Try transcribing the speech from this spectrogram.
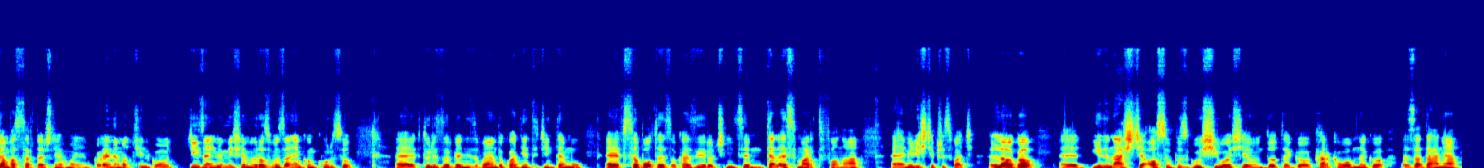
Witam Was serdecznie w moim kolejnym odcinku. Dziś zajmiemy się rozwiązaniem konkursu, e, który zorganizowałem dokładnie tydzień temu e, w sobotę z okazji rocznicy telesmartfona. E, mieliście przysłać logo. E, 11 osób zgłosiło się do tego karkołomnego zadania.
